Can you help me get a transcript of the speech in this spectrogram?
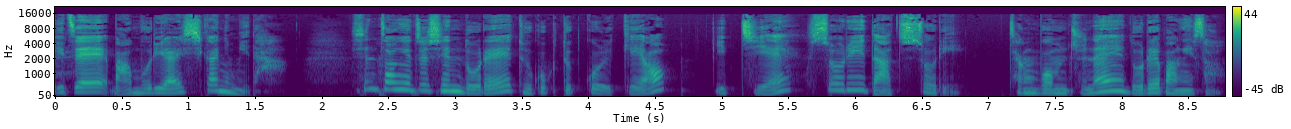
이제 마무리할 시간입니다. 신청해주신 노래 두 곡 듣고 올게요. 있지의 Sorry Not Sorry, 장범준의 노래방에서.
